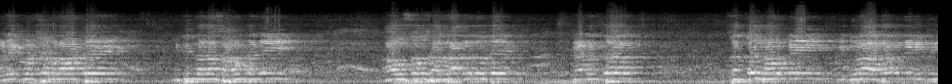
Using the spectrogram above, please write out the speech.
अनेक वर्ष मला वाटते नितीन दादा सावंतांनी हा उत्सव साजरा करत होते. त्यानंतर संतोष भाऊंनी ही तुला हातामध्ये घेतली.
